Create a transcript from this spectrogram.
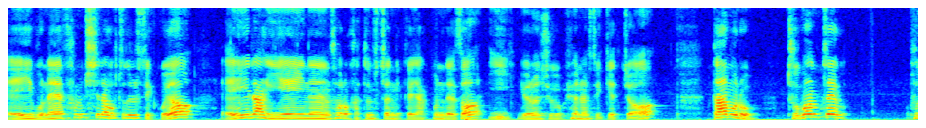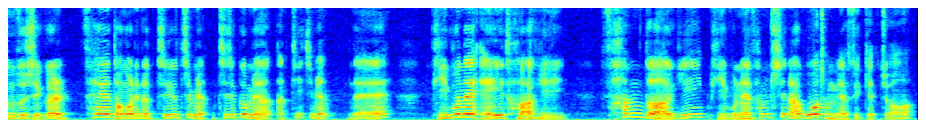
a분의 3c라고 뜯을 수 있고요. a랑 2a는 서로 같은 숫자니까 약분돼서 2 이런 식으로 표현할 수 있겠죠. 다음으로 두 번째 분수식을 세 덩어리로 찢으면 찢으면 아 찢으면 네 b분의 a 더하기 3 더하기 b분의 3c라고 정리할 수 있겠죠.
